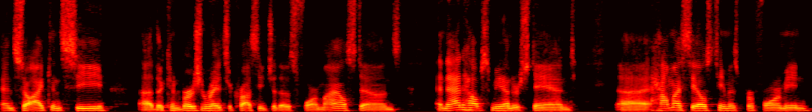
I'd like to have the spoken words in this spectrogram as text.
And so I can see uh, the conversion rates across each of those four milestones. And that helps me understand uh, how my sales team is performing,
